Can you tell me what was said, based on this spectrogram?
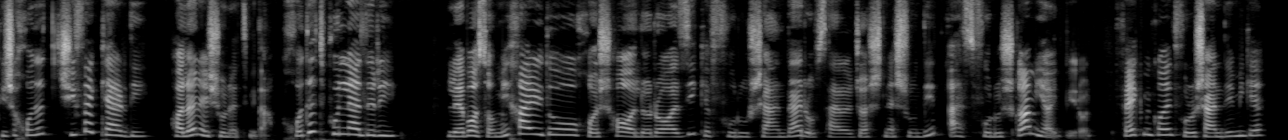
پیش خودت چی فکر کردی؟ حالا نشونت میدم. خودت پول نداری؟ لباس رو می‌خرید و خوشحال و راضی که فروشنده رو سر جاش نشوندید از فروشگاه میاید بیرون. فکر می‌کنید فروشنده میگه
